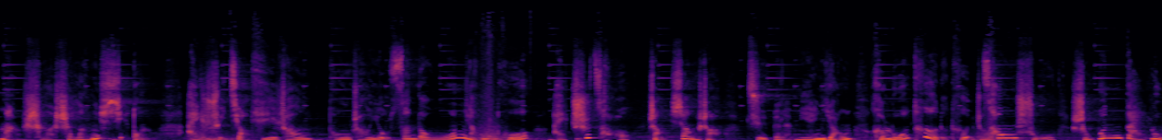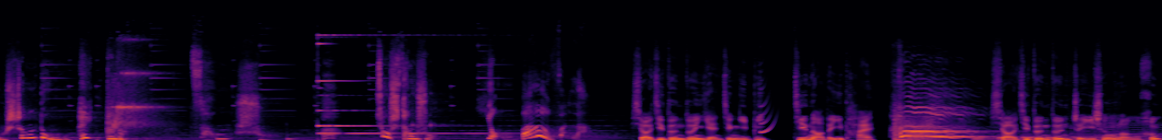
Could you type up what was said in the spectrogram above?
蟒蛇是冷血动物，爱睡觉，体长通常有三到五米。羊驼爱吃草，长相上。具备了绵羊和罗特的特征。仓鼠是温带陆生动物。嘿，等等，仓鼠啊，就是仓鼠，有办法了。小鸡墩墩眼睛一闭，鸡脑袋一抬。小鸡墩墩这一声冷哼，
